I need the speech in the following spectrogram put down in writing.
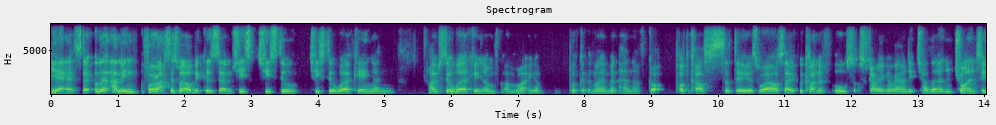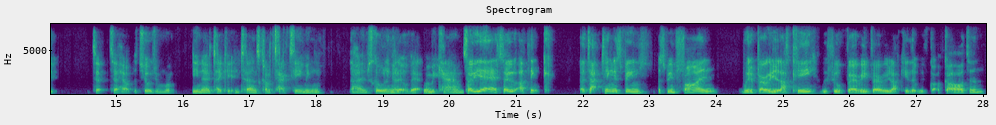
yeah. So I mean- I mean, for us as well, because um, she's she's still she's still working, and I'm still working. I'm I'm writing a book at the moment, and I've got podcasts to do as well. So we're kind of all sort of scurrying around each other and trying to to, to help the children. You know, take it in turns, kind of tag teaming the homeschooling a little bit when we can. So yeah, so I think adapting has been has been fine. We're very lucky. We feel very very lucky that we've got a garden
